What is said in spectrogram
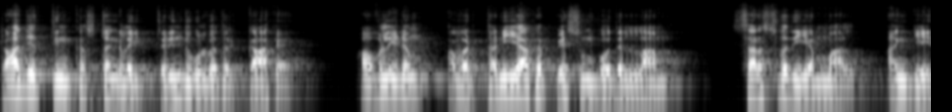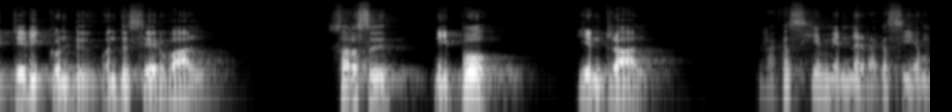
ராஜத்தின் கஷ்டங்களை தெரிந்து கொள்வதற்காக அவளிடம் அவர் தனியாக பேசும்போதெல்லாம் சரஸ்வதி அம்மாள் அங்கே தேடிக்கொண்டு வந்து சேர்வாள். சரசு நீ போ என்றாள். ரகசியம் என்ன ரகசியம்?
